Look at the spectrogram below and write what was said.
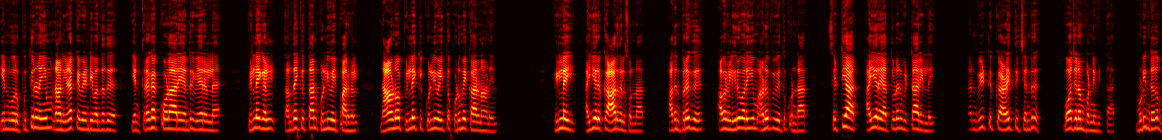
என் ஒரு புத்திரனையும் நான் இழக்க வேண்டி வந்தது என் கிரக கோளாறே என்று வேறல்ல. பிள்ளைகள் தந்தைக்குத்தான் கொல்லி வைப்பார்கள். நானோ பிள்ளைக்கு கொல்லி வைத்த கொடுமைக்காரனானேன். பிள்ளை ஐயருக்கு ஆறுதல் சொன்னார். அதன் பிறகு அவர்கள் இருவரையும் அனுப்பி வைத்து கொண்டார். செட்டியார் ஐயரை அத்துடன் விட்டார் இல்லை. தன் வீட்டுக்கு அழைத்து சென்று போஜனம் பண்ணிவித்தார் முடிந்ததும்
